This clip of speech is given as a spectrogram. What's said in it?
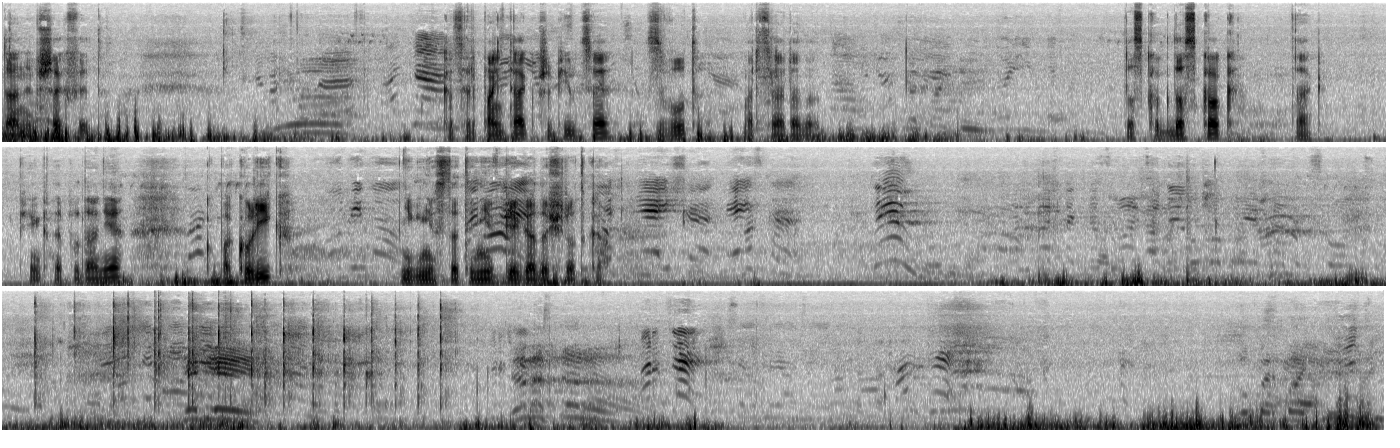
Udany przechwyt. Kacerpań tak przy piłce. Zwód. Marcela Rado. Doskok, doskok. Tak. Piękne podanie. Kupa Kulik. Nikt niestety nie wbiega do środka. Siebie! Prawa strona! Super fajnie!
